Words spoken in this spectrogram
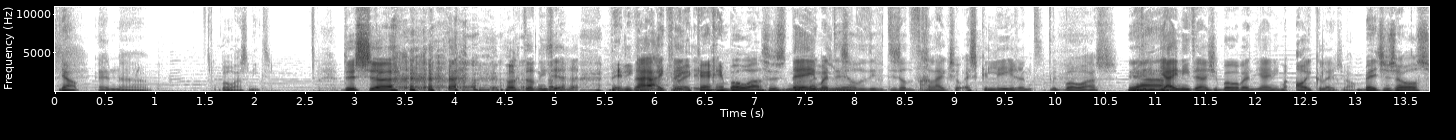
Ja. En eh, boa's niet. Dus, eh mag ik dat niet zeggen? Weet ik, Nou ja, ik, ik ken geen boa's, dus Nee, maar het is, altijd, het is altijd gelijk zo escalerend met boa's. Ja. Jij niet, hè? Als je boa bent, jij niet, maar al je collega's wel. Beetje zoals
